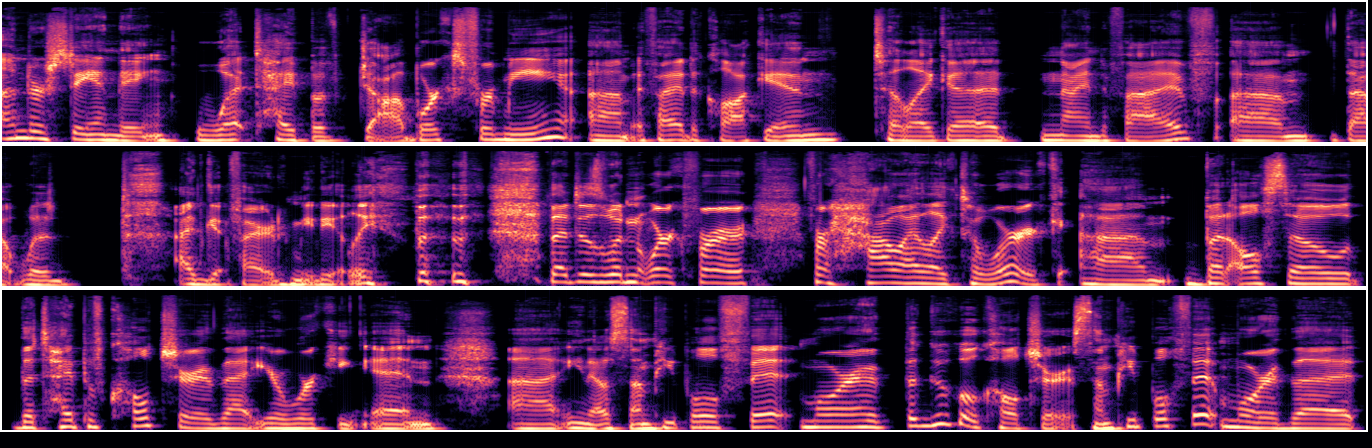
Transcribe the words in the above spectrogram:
understanding what type of job works for me. Um, if I had to clock in to like a nine to five, um, that would I'd get fired immediately. that just wouldn't work for for how I like to work. Um, but also the type of culture that you're working in. Uh, you know, some people fit more the Google culture. Some people fit more the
